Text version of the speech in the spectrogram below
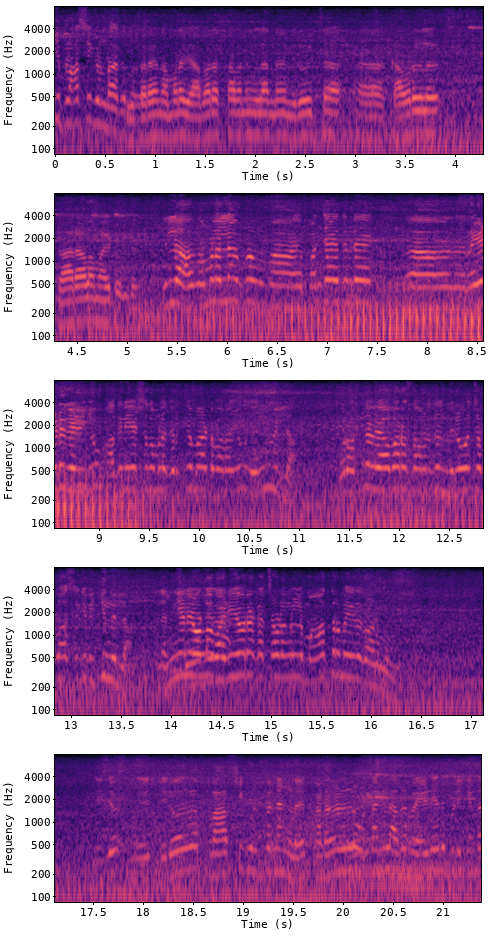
ഈ പ്ലാസ്റ്റിക് ഉണ്ടാക്കുന്നത്. പറയാൻ നമ്മുടെ വ്യാപാര സ്ഥാപനങ്ങളിൽ തന്നെ നിരോധിച്ച കവറുകൾ ധാരാളമായിട്ടുണ്ട്. ഇല്ല നമ്മളെല്ലാം ഇപ്പം പഞ്ചായത്തിന്റെ പഞ്ചായത്തിന്റെ റെയ്ഡ് കഴിഞ്ഞു. അതിനുശേഷം നമ്മൾ കൃത്യമായിട്ട് പറഞ്ഞു എങ്ങുമില്ല ഒരൊറ്റ വ്യാപാര സ്ഥാപനത്തിൽ നിരോധിച്ച പ്ലാസ്റ്റിക് വിൽക്കുന്നില്ല. ഇങ്ങനെയുള്ള വഴിയോര കച്ചവടങ്ങളിൽ മാത്രമേ ഇത് കാണുന്നുള്ളൂ. നിരോധിത പ്ലാസ്റ്റിക് ഉൽപ്പന്നങ്ങൾ കടകളിൽ ഉണ്ടെങ്കിൽ അത് റെയ്ഡ് ചെയ്ത് പിടിക്കേണ്ട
